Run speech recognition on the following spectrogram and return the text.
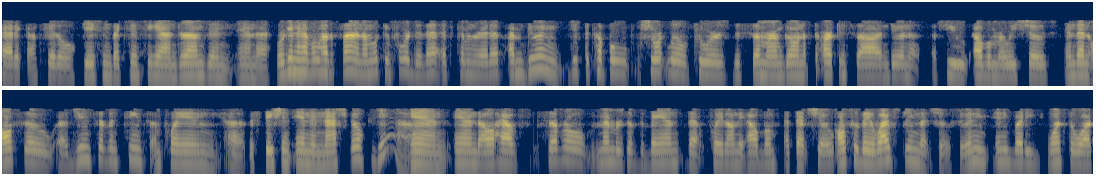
Patek on fiddle, Jason Beksinski on drums, and and uh, we're gonna have a lot of fun. I'm looking forward to that. It's coming right up. I'm doing just a couple short little tours this summer. I'm going up to Arkansas and doing a, a few album release shows, and then also uh, June 17th I'm playing uh, the Station Inn in Nashville, Yeah. and and I'll have several members of the band that played on the album at that show. Also, they live stream that show, so any anybody wants to watch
